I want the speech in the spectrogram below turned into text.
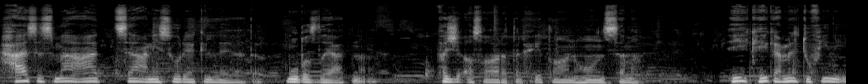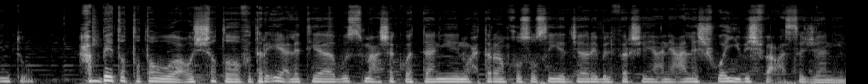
حاسس ما عاد تساعني سوريا كلياتها مو بس ضيعتنا. فجأة صارت الحيطان هون سما. هيك هيك عملتوا فيني أنتو. حبيت التطوع والشطف وترقيع الثياب واسمع شكوى التانيين واحترام خصوصية جاري بالفرشة يعني على شوي بشفع على السجانين.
